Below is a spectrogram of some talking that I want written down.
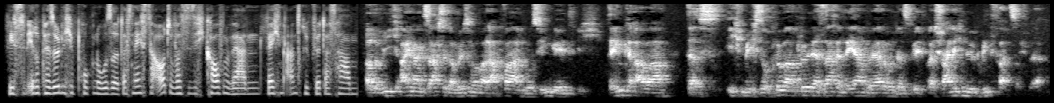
Wie ist denn Ihre persönliche Prognose? Das nächste Auto, was Sie sich kaufen werden, welchen Antrieb wird das haben? Also wie ich eingangs sagte, da müssen wir mal abwarten, wo es hingeht. Ich denke aber, dass ich mich so peu à peu der Sache nähern werde und das wird wahrscheinlich ein Hybridfahrzeug werden.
